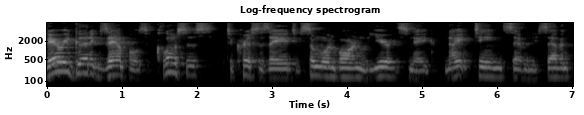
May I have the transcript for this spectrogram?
very good examples closest to Chris's age of someone born in the year of the snake, 1977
